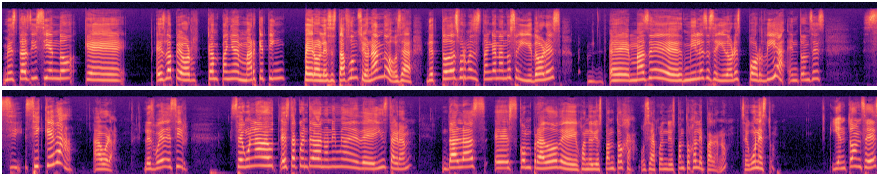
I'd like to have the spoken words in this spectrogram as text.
me estás diciendo que es la peor campaña de marketing, pero les está funcionando. O sea, de todas formas están ganando seguidores, eh, más de miles de seguidores por día. Entonces, sí, sí queda. Ahora, les voy a decir, según esta cuenta anónima de, de Instagram, Dallas es comprado de Juan de Dios Pantoja. O sea, Juan de Dios Pantoja le paga, ¿no? Según esto. Y entonces,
